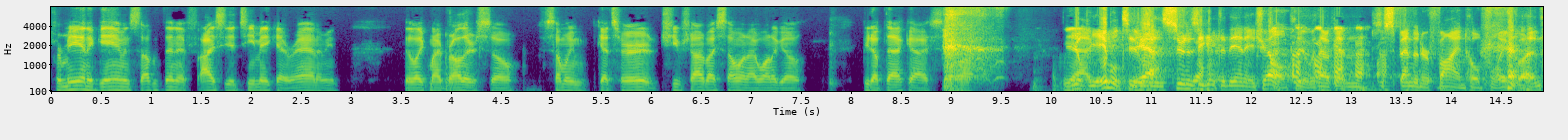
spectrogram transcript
for me in a game and something, if I see a teammate get ran, I mean, they're like my brothers. So if someone gets hurt, cheap shot by someone, I want to go beat up that guy. So. Uh, Yeah, you'll be able to yeah. as soon as you get to the NHL too, without getting suspended or fined, hopefully. But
